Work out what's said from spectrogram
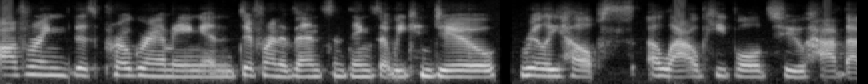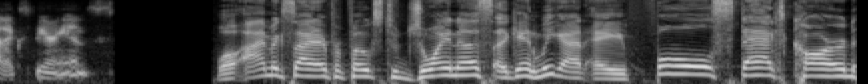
offering this programming and different events and things that we can do really helps allow people to have that experience. Well, I'm excited for folks to join us. Again, we got a full stacked card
